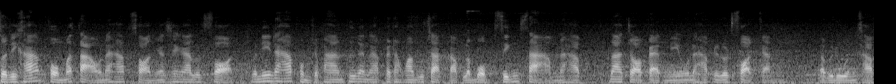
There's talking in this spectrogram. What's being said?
สวัสดีครับ ผมมาเต๋านะครับ สอนการใช้งานรถฟอร์ดวันนี้นะครับผมจะพาเพื่อนนะครับไปทำความรู้จักกับระบบซิงค์3นะครับหน้าจอ 8 นิ้วนะครับในรถฟอร์ดกัน เราไปดูกันครับ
